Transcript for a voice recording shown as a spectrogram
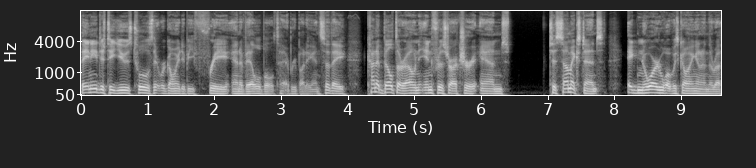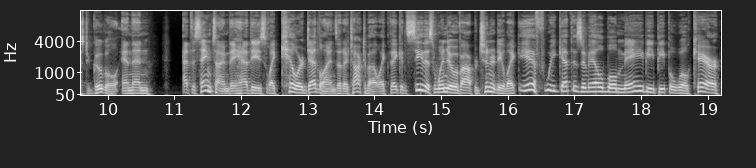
they needed to use tools that were going to be free and available to everybody. And so they kind of built their own infrastructure and to some extent ignored what was going on in the rest of google. And then at the same time, they had these like killer deadlines that I talked about. Like they could see this window of opportunity. Like if we get this available, maybe people will care.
